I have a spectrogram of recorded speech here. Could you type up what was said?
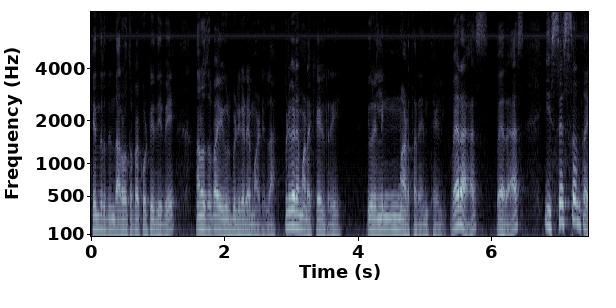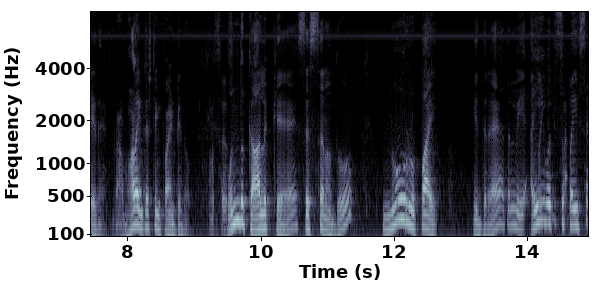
ಕೇಂದ್ರದಿಂದ ಅರವತ್ತು ರೂಪಾಯಿ ಕೊಟ್ಟಿದ್ದೀವಿ ನಲ್ವತ್ತು ರೂಪಾಯಿ ಇವ್ರು ಬಿಡುಗಡೆ ಮಾಡಿಲ್ಲ ಬಿಡುಗಡೆ ಮಾಡೋಕೆ ಹೇಳ್ರಿ ಇವರು ಇಲ್ಲಿ ಹಿಂಗೆ ಮಾಡ್ತಾರೆ ಅಂತೇಳಿ ವೆರಾಸ್ ವೆರಾಸ್ ಈ ಸೆಸ್ ಅಂತ ಇದೆ ಭಾಳ ಇಂಟ್ರೆಸ್ಟಿಂಗ್ ಪಾಯಿಂಟ್ ಇದು. ಒಂದು ಕಾಲಕ್ಕೆ ಸೆಸ್ ಅನ್ನೋದು ನೂರು ರೂಪಾಯಿ ಇದ್ದರೆ ಅದರಲ್ಲಿ ಐವತ್ತು ಪೈಸೆ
